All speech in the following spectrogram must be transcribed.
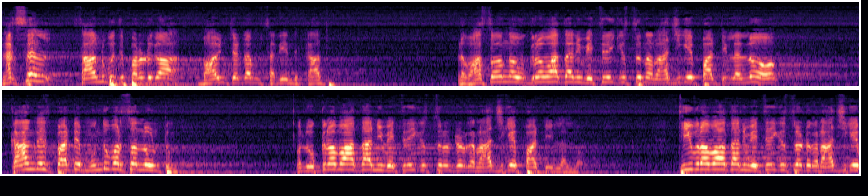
నక్సల్ సానుభూతి పరుడుగా భావించడం సరైనది కాదు. వాస్తవంగా ఉగ్రవాదాన్ని వ్యతిరేకిస్తున్న రాజకీయ పార్టీలలో కాంగ్రెస్ పార్టీ ముందు వరుసల్లో ఉంటుంది. ఉగ్రవాదాన్ని వ్యతిరేకిస్తున్నటువంటి రాజకీయ పార్టీలలో తీవ్రవాదాన్ని వ్యతిరేకిస్తున్నటువంటి ఒక రాజకీయ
